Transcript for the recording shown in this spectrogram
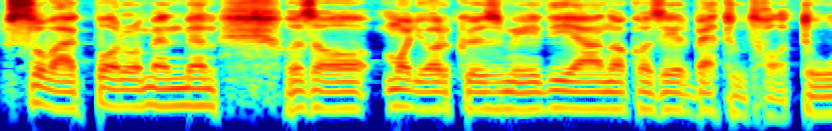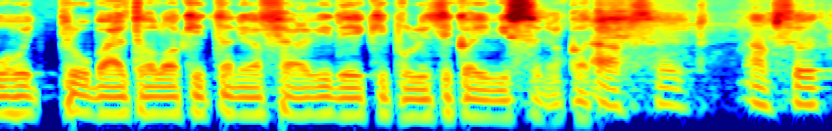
szlovák parlamentben, az a magyar közmédiának azért betudható, hogy próbálta alakítani a felvidéki politikai viszonyokat. Abszolút. Abszolút.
